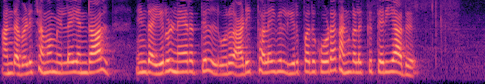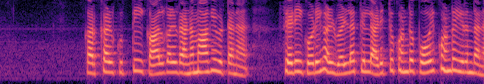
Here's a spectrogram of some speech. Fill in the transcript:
அந்த வெளிச்சமும் இல்லை என்றால் இந்த இருள் நேரத்தில் ஒரு அடித்தொலைவில் இருப்பது கூட கண்களுக்கு தெரியாது. கற்கள் குத்தி கால்கள் ரணமாகிவிட்டன. செடி கொடிகள் வெள்ளத்தில் அடித்துக்கொண்டு போய்கொண்டு இருந்தன.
